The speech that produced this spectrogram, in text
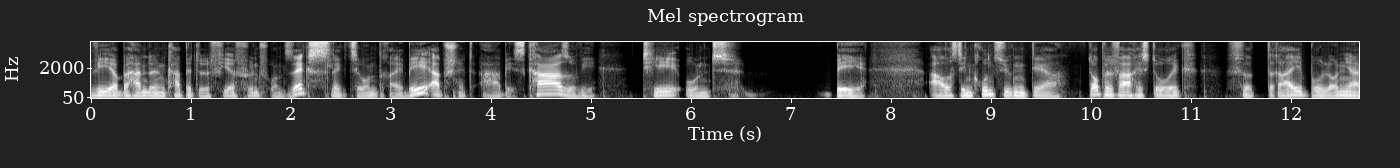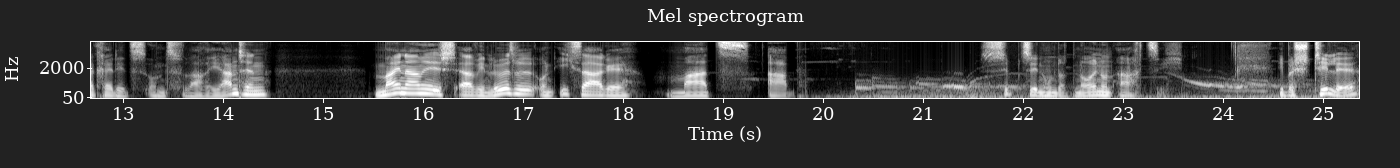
Wir behandeln Kapitel 4, 5 und 6, Lektion 3b, Abschnitt A bis K sowie T und B aus den Grundzügen der Doppelfachhistorik für drei Bologna-Credits und Varianten. Mein Name ist Erwin Lösel und ich sage Mats ab. 1789. Die Bastille,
